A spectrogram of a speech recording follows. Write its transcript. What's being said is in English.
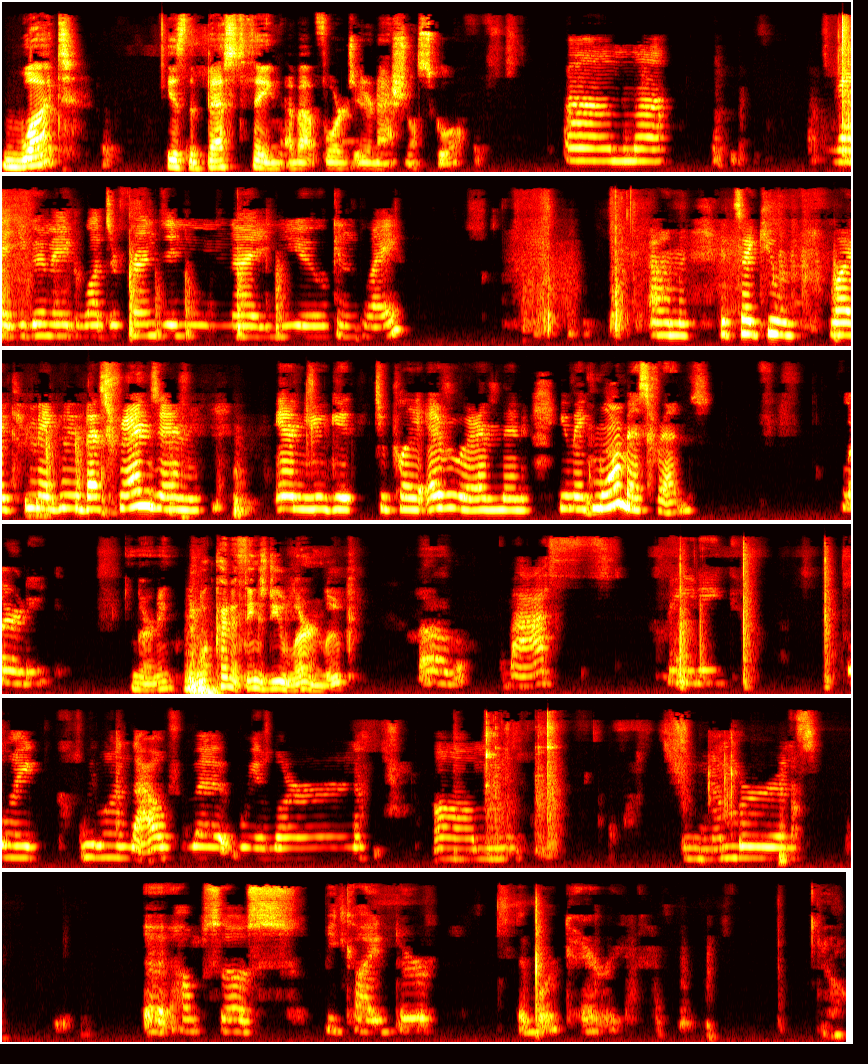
what is the best thing about Forge International School? Um, uh, that you can make lots of friends and that you can play. Um, it's like you like make new best friends and and you get to play everywhere and then you make more best friends. Learning. Learning. What kind of things do you learn, Luke? Um, math, reading. Like we learn the alphabet. We learn um numbers. It helps us be kinder and more caring. Yeah.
